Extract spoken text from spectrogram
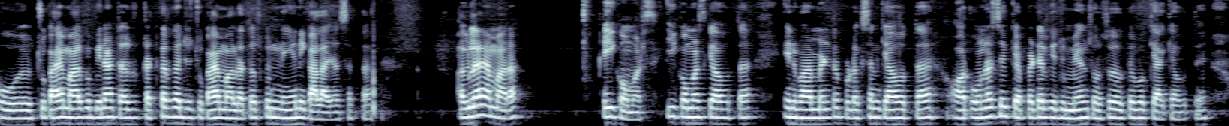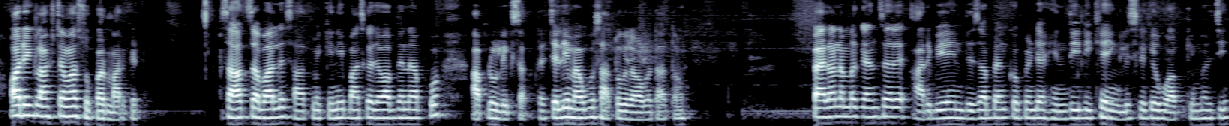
चुकाए माल को, बिना टटकर का जो चुकाए माल रहता है, उसको नहीं निकाला जा सकता। अगला है हमारा ई कॉमर्स ई कॉमर्स क्या होता है? इन्वायरमेंटल प्रोडक्शन क्या होता है? और ओनरशिप कैपिटल के जो मेन सोर्सेज होते हैं, वो क्या क्या होते हैं? और एक लास्ट है हमारा सुपर मार्केट सात सवाल है साथ में किन्हीं पाँच का जवाब देना है आपको? आप लोग लिख सकते हैं। चलिए मैं आपको सातों का जवाब बताता हूँ। पहला नंबर का आंसर है RBI in reserve bank of India Hindi लिखे इंग्लिश लिखे, वो आपकी मर्ज़ी।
